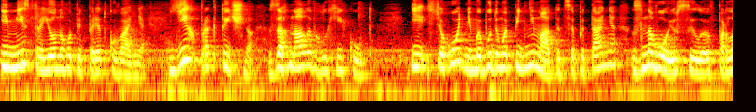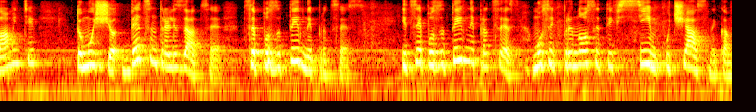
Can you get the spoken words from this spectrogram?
і міст районного підпорядкування. Їх практично загнали в глухий кут. І сьогодні ми будемо піднімати це питання з новою силою в парламенті, тому що децентралізація це позитивний процес. І цей позитивний процес мусить приносити всім учасникам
